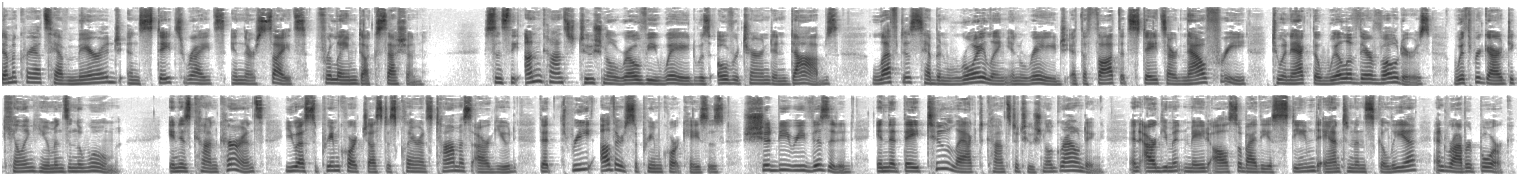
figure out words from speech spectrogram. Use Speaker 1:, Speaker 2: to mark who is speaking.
Speaker 1: Democrats have marriage and states' rights in their sights for lame duck session. Since the unconstitutional Roe v. Wade was overturned in Dobbs, leftists have been roiling in rage at the thought that states are now free to enact the will of their voters with regard to killing humans in the womb. In his concurrence, U.S. Supreme Court Justice Clarence Thomas argued that three other Supreme Court cases should be revisited in that they too lacked constitutional grounding, an argument made also by the esteemed Antonin Scalia and Robert Bork.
